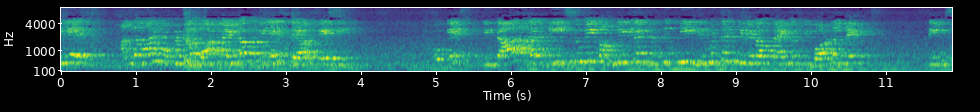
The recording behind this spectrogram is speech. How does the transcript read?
delays andamari momentum what kind of delays they are facing okay the task that needs to be completed within the limited period of time is the bottleneck things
